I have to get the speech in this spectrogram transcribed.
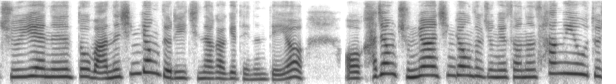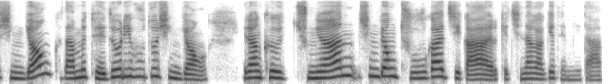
주위에는 또 많은 신경들이 지나가게 되는데요. 어, 가장 중요한 신경들 중에서는 상위 후두 신경, 그 다음에 되돌이 후두 신경이랑 그 중요한 신경 두 가지가 이렇게 지나가게 됩니다.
